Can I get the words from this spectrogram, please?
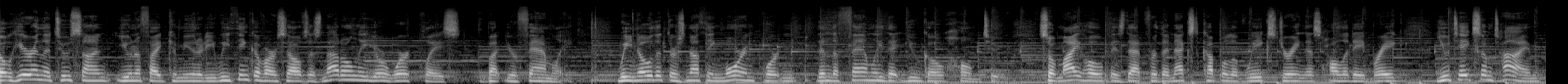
Though here in the Tucson Unified Community, we think of ourselves as not only your workplace, but your family. We know that there's nothing more important than the family that you go home to. So my hope is that for the next couple of weeks during this holiday break, you take some time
